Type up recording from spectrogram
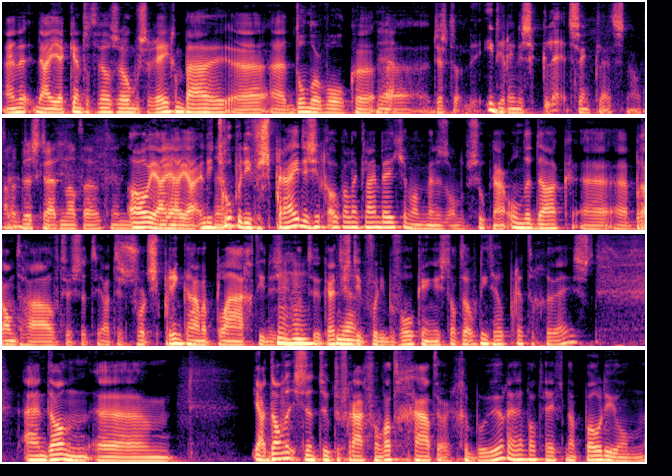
En nou, jij kent dat wel, zomerse regenbui, uh, uh, donderwolken. Ja. Uh, dus dat, iedereen is klets en kletsnat. Alle bus krijgt nat ook. En, oh ja, ja, ja. En die ja. troepen die verspreiden zich ook wel een klein beetje. Want men is op zoek naar onderdak, brandhout. Dus het, ja, het is een soort sprinkhanenplaag die er zit mm -hmm. natuurlijk. Hè. Dus die, voor die bevolking is dat ook niet heel prettig geweest. En dan... Um, ja, dan is het natuurlijk de vraag van wat gaat er gebeuren? Hè? Wat heeft Napoleon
